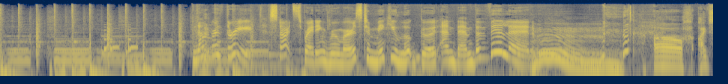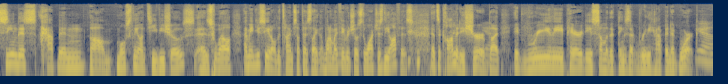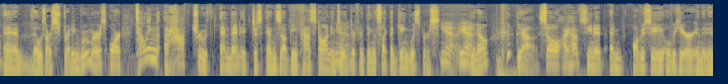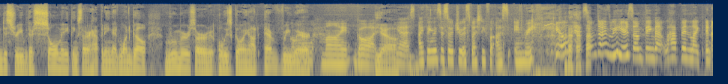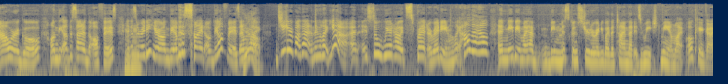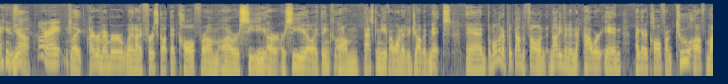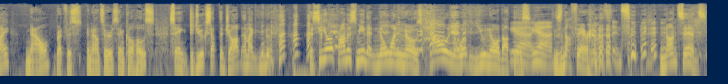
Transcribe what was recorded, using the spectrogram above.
Number three, start spreading rumors to make you look good and them the villain. Hmm. Mm. Uh, I've seen this happen um, mostly on TV shows as well. I mean, you see it all the time sometimes. Like, one of my favorite shows to watch is The Office. it's a comedy, sure, Yeah. but it really parodies some of the things that really happen at work. Yeah. And those are spreading rumors or telling a half truth, and then it just ends up being passed on into a different thing. It's like that gang whispers Yeah, yeah. you know yeah so i have seen it and obviously over here in the industry there's so many things that are happening at one go rumors are always going out everywhere Oh my god. Yeah. Yes. I think this is so true, especially for us in radio. Sometimes we hear something that happened like an hour ago on the other side of the office, and it's already here on the other side of the office. And we're Mm-hmm. Like, did you hear about that? And they were like, yeah. And it's so weird how it's spread already. And we're like, how the hell? And then maybe it might have been misconstrued already by the time that it's reached me. I'm like, okay, guys. yeah All right. like I remember when I first got that call from our CE, our, our CEO, I think, um, asking me if I wanted a job at Mix. And the moment I put down the phone, not even an hour in, I get a call from two of my now breakfast announcers and co-hosts saying, "Did you accept the job?" I'm like, no. "The CEO promised me that no one knows. How in the world do you know about this? Yeah, yeah. This is not fair. Nonsense. Nonsense."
